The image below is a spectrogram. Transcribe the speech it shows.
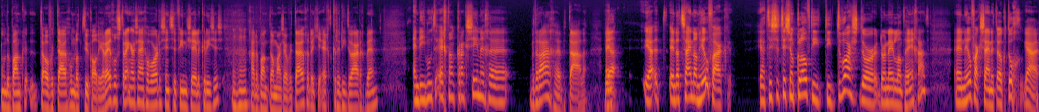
om de bank te overtuigen, omdat natuurlijk al die regels strenger zijn geworden sinds de financiële crisis. Mm -hmm. Ga de bank dan maar eens overtuigen dat je echt kredietwaardig bent. En die moeten echt dan krankzinnige bedragen betalen. En, ja. Ja, het, en dat zijn dan heel vaak. Ja, het is, het is zo'n kloof die, die dwars door, door Nederland heen gaat. En heel vaak zijn het ook toch ja,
